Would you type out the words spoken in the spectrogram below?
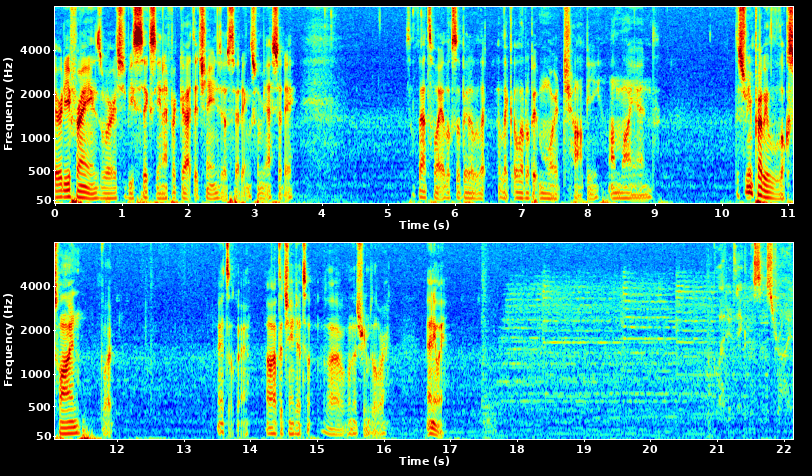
30 frames where it should be 60, and I forgot to change those settings from yesterday. So that's why it looks a bit like, like a little bit more choppy on my end. The stream probably looks fine, but it's okay. I'll have to change it to, uh, when the stream's over. Anyway, Glad you're taking this in stride.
